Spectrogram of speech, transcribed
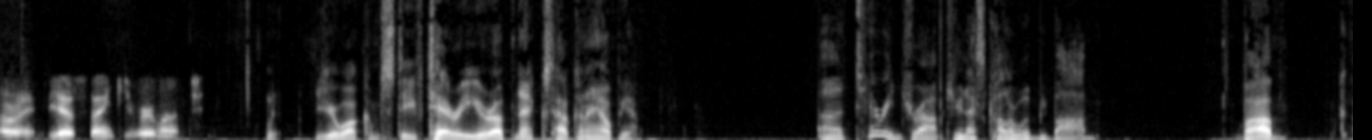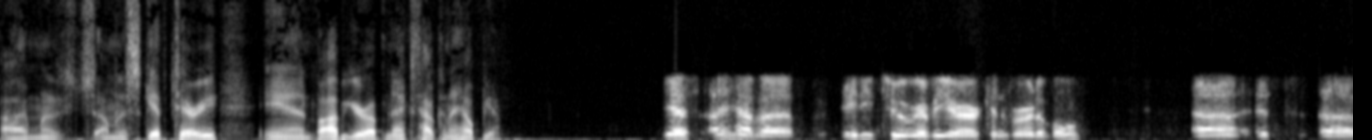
All right. Yes, thank you very much. You're welcome, Steve. Terry, you're up next. How can I help you? Uh, Terry dropped. Your next caller would be Bob. Bob, I'm gonna I'm gonna skip Terry and Bob. You're up next. How can I help you? Yes, I have a 82 Riviera convertible. Uh, it's uh,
